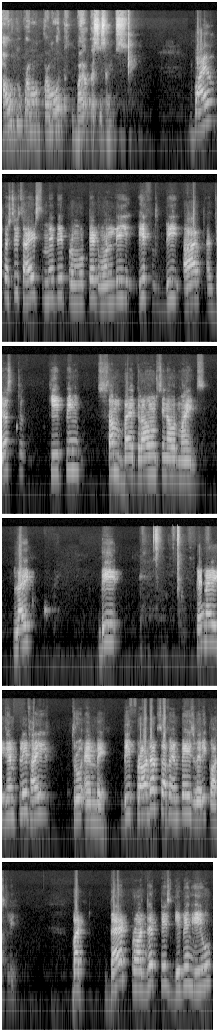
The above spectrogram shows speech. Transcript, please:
how to prom promote biopesticides? Biopesticides may be promoted only if we are just keeping some backgrounds in our minds. Like the, can I exemplify through MBA? The products of MBA is very costly. But that project is giving you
